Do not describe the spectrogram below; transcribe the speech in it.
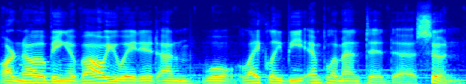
are now being evaluated and will likely be implemented uh, soon.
